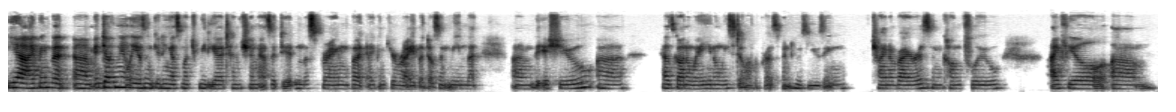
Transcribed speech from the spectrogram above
yeah, I think that um, it definitely isn't getting as much media attention as it did in the spring. But I think you're right. That doesn't mean that um, the issue uh, has gone away. You know, we still have a president who's using China virus and Kung flu I feel um,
